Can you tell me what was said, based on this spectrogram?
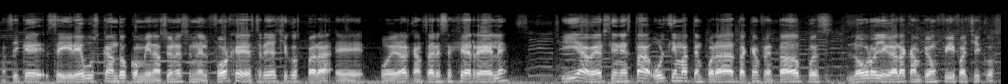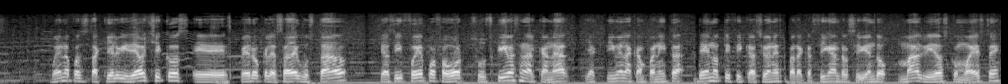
Así que seguiré buscando combinaciones en el Forge de estrella, chicos, para eh, poder alcanzar ese GRL. Y a ver si en esta última temporada de ataque enfrentado, pues logro llegar a campeón FIFA, chicos. Bueno, pues hasta aquí el video, chicos. Eh, espero que les haya gustado. Si así fue, por favor, suscríbanse al canal y activen la campanita de notificaciones para que sigan recibiendo más videos como este.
